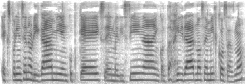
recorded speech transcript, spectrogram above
experiencia en origami, en cupcakes, en medicina, en contabilidad, no sé, mil cosas, ¿no?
